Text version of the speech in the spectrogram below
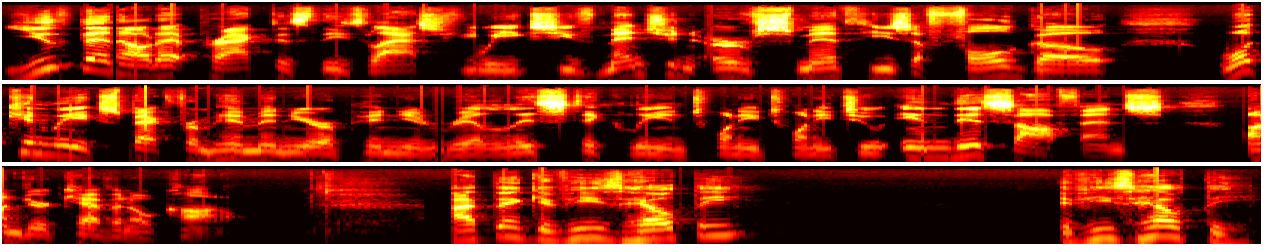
you've been out at practice these last few weeks. You've mentioned Irv Smith. He's a full go. What can we expect from him, in your opinion, realistically in 2022 in this offense under Kevin O'Connell? I think if he's healthy, if he's healthy,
